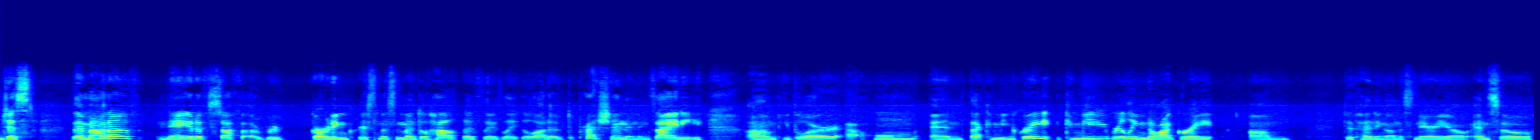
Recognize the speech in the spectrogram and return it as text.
just the amount of negative stuff regarding Christmas and mental health, as there's like a lot of depression and anxiety. Um, people are at home, and that can be great. It can be really not great, um, depending on the scenario. And so,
